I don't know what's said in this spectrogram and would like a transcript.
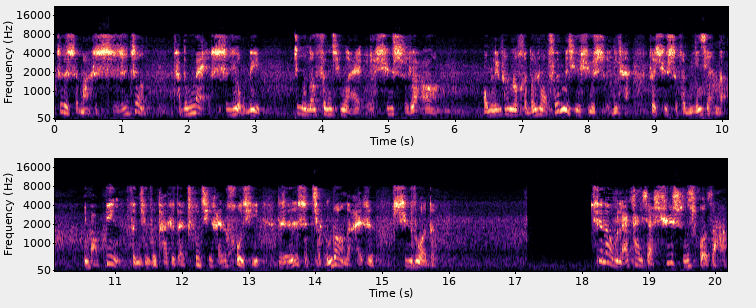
这是什么实症？他的脉实有力，这就能分清来虚实了啊。我们临床中很多时候分不清虚实，你看这虚实很明显的，你把病分清楚，它是在初期还是后期，人是强壮的还是虚弱的。现在我们来看一下虚实错杂。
